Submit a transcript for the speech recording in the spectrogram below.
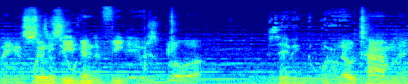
Like as soon as he'd been defeated, it would just blow up. Saving the world. No time limit.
